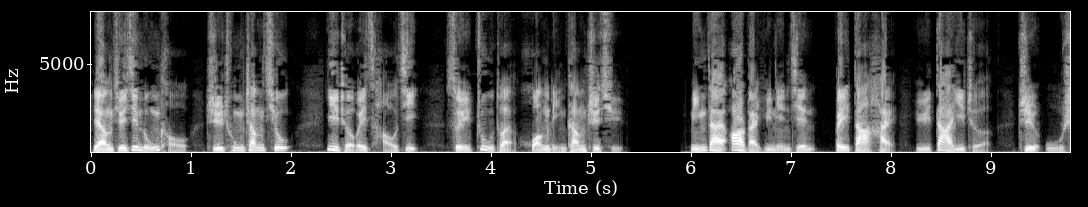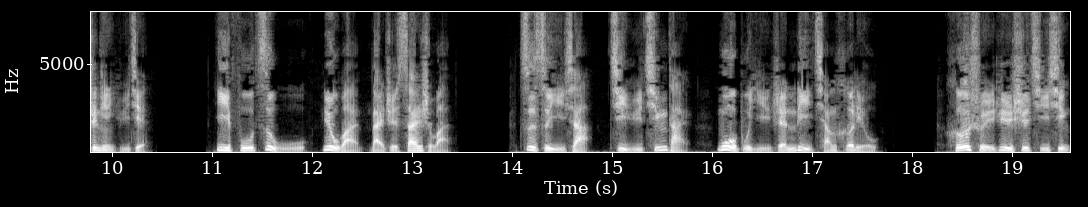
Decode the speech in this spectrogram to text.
两绝金龙口，直冲章丘，译者为曹济，遂铸断黄陵冈之渠。明代二百余年间，被大害与大邑者至五十年余见。一夫自五六万乃至三十万。自此以下，即于清代，莫不以人力强河流，河水日失其性，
